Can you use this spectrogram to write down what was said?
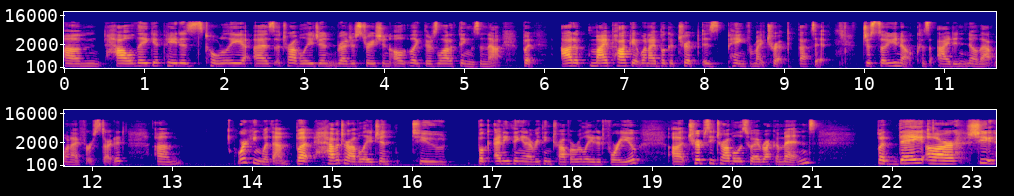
Um, how they get paid is totally as a travel agent registration. All like there's a lot of things in that, but out of my pocket when I book a trip is paying for my trip. That's it. Just so you know, because I didn't know that when I first started um, working with them. But have a travel agent to book anything and everything travel related for you. Uh, Tripsy Travel is who I recommend but they are she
